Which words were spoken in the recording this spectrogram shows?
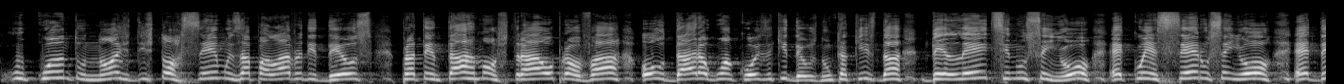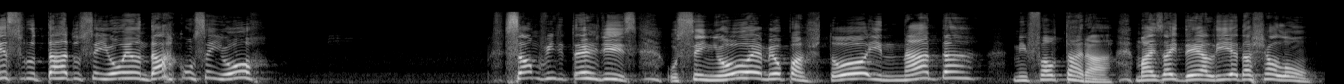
o quanto nós distorcemos a palavra de Deus para tentar mostrar ou provar ou dar alguma coisa que Deus nunca quis dar. Deleite-se no Senhor, é conhecer o Senhor, é desfrutar do Senhor, é andar com o Senhor. Salmo 23 diz: O Senhor é meu pastor e nada me faltará. Mas a ideia ali é da Shalom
